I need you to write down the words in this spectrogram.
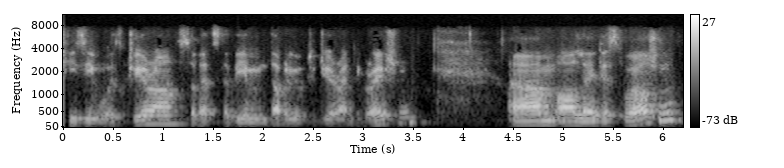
Teasy with Jira. So that's the BMW to Jira integration, um, our latest version.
